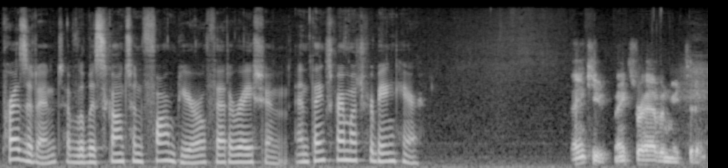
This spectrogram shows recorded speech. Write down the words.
president of the Wisconsin Farm Bureau Federation. And thanks very much for being here. Thank you. Thanks for having me today.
